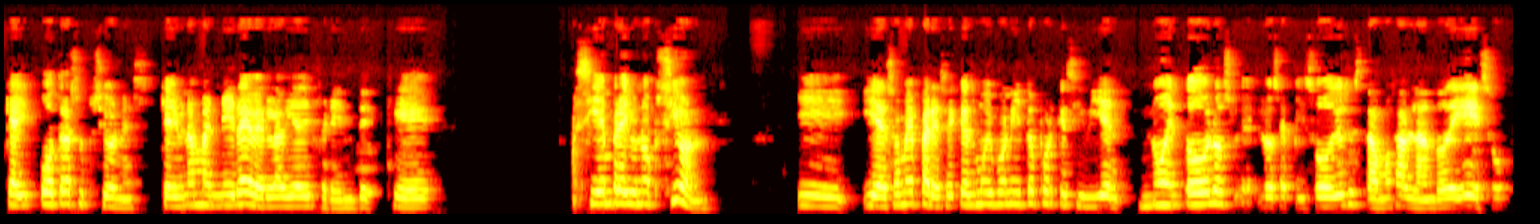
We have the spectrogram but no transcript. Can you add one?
que hay otras opciones, que hay una manera de ver la vida diferente, que siempre hay una opción, y, eso me parece que es muy bonito porque si bien no en todos los, episodios estamos hablando de eso,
